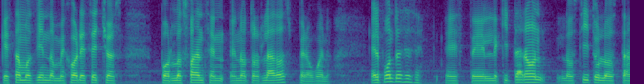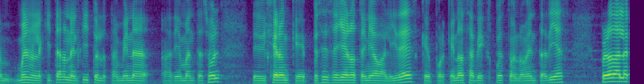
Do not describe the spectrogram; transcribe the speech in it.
que estamos viendo mejores hechos por los fans en, en otros lados, pero bueno, el punto es ese, este, le quitaron los títulos, bueno, le quitaron el título también a, Diamante Azul, le dijeron que pues ese ya no tenía validez, que porque no se había expuesto en 90 días, pero da la,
